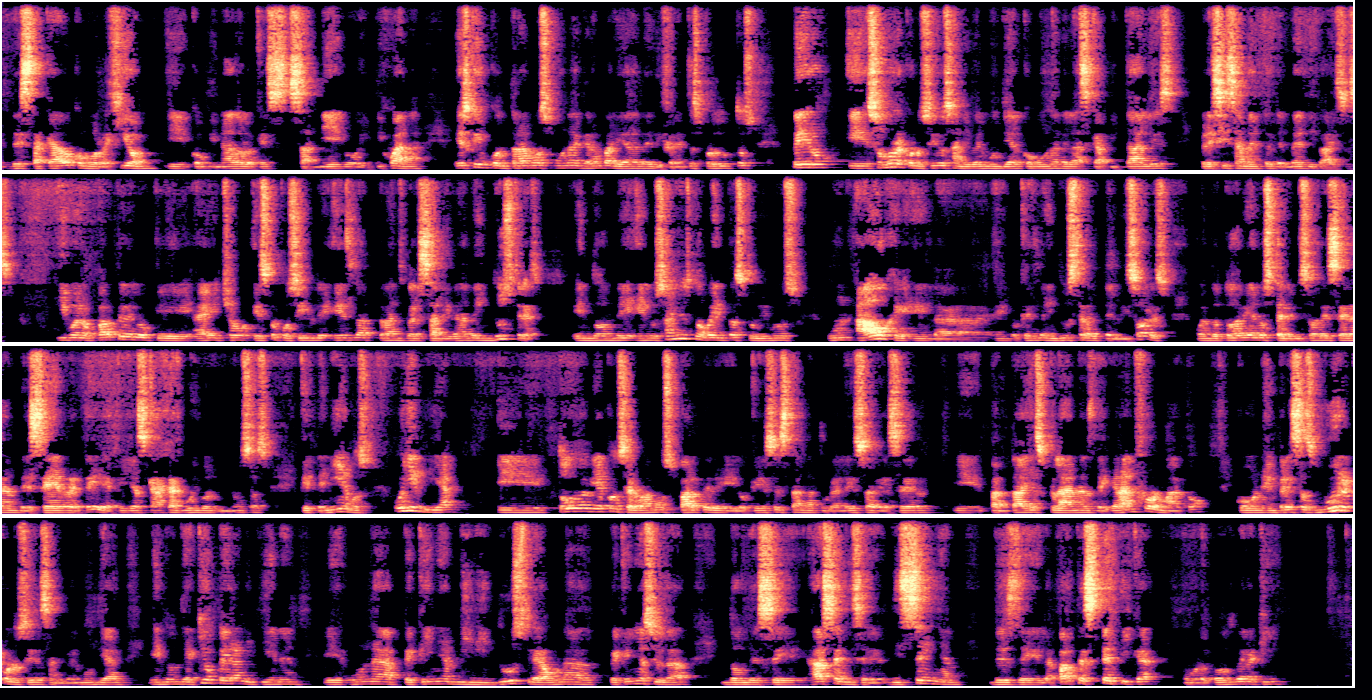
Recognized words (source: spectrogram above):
destacado como región combinado lo que es San Diego y Tijuana, es que encontramos una gran variedad de diferentes productos, pero eh, somos reconocidos a nivel mundial como una de las capitales precisamente de med devices. Y bueno, parte de lo que ha hecho esto posible es la transversalidad de industrias, en donde en los años 90 tuvimos un auge en, lo que es la industria de televisores, cuando todavía los televisores eran de CRT, aquellas cajas muy voluminosas que teníamos. Hoy en día eh, todavía conservamos parte de lo que es esta naturaleza de hacer eh, pantallas planas de gran formato con empresas muy reconocidas a nivel mundial, en donde aquí operan y tienen eh, una pequeña mini industria, una pequeña ciudad donde se hacen y se diseñan desde la parte estética, como lo podemos ver aquí,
